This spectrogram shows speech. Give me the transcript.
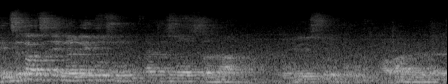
你知道自己能力不足，那就说神啊，我愿意说服，好让人。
